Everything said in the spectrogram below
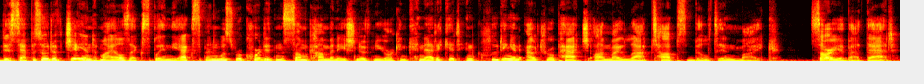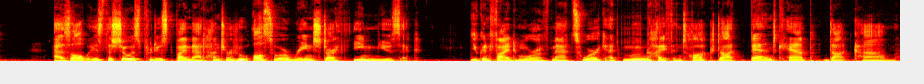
This episode of Jay and Miles Explain the X Men was recorded in some combination of New York and Connecticut, including an outro patch on my laptop's built in mic. Sorry about that. As always, the show is produced by Matt Hunter, who also arranged our theme music. You can find more of Matt's work at moon-talk.bandcamp.com.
